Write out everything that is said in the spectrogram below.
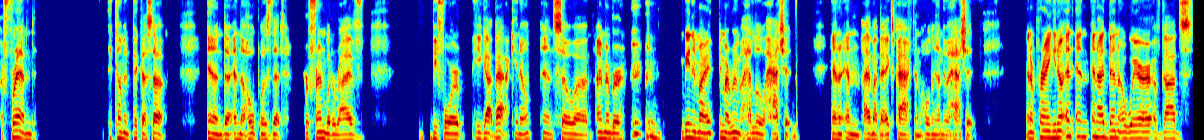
a friend to come and pick us up. And uh, and the hope was that her friend would arrive before he got back, you know. And so uh, I remember being in my in my room. I had a little hatchet, and and I had my bags packed and holding onto a hatchet, and I'm praying, you know. And and and I'd been aware of God's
